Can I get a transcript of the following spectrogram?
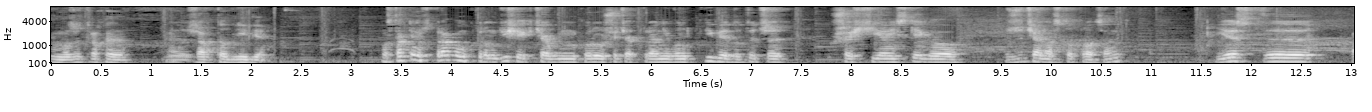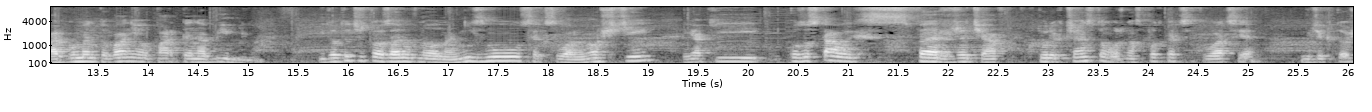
może trochę e, żartobliwie. Ostatnią sprawą, którą dzisiaj chciałbym poruszyć, a która niewątpliwie dotyczy chrześcijańskiego życia na 100%, jest e, argumentowanie oparte na Biblii. I dotyczy to zarówno onanizmu, seksualności, jak i pozostałych sfer życia, w których często można spotkać sytuacje, gdzie ktoś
